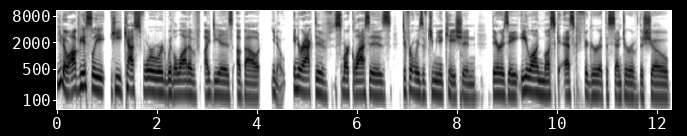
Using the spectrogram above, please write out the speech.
you know, obviously he casts forward with a lot of ideas about, you know, interactive smart glasses, different ways of communication. There is a Elon Musk esque figure at the center of the show.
